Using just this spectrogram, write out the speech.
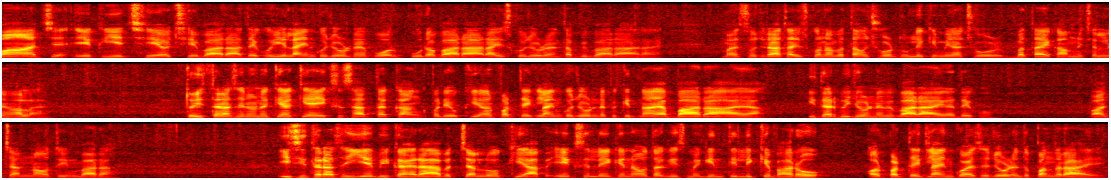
पाँच, एक, ये छः और छः बारह। देखो, ये लाइन को जोड़ने पर पूरा बारह आ रहा है, इसको जोड़ने तब भी बारह आ रहा है। मैं सोच रहा था इसको ना बताऊँ, छोड़ दूँ, लेकिन मेरा छोड़, बताए काम नहीं चलने वाला है। तो इस तरह से इन्होंने क्या किया? एक से सात तक का अंक प्रयोग किया और प्रत्येक लाइन को जोड़ने पर कितना आया? बारह आया। इधर भी जोड़ने पर बारह आएगा, देखो। पाँच, चार, नौ, तीन, बारह। इसी तरह से ये भी कह रहा है बच्चा लोग कि आप एक से लेके नौ तक इसमें गिनती लिख के भरो और प्रत्येक लाइन को ऐसे जोड़ें तो पंद्रह आए।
